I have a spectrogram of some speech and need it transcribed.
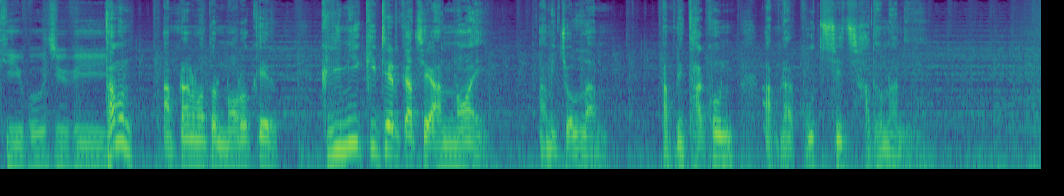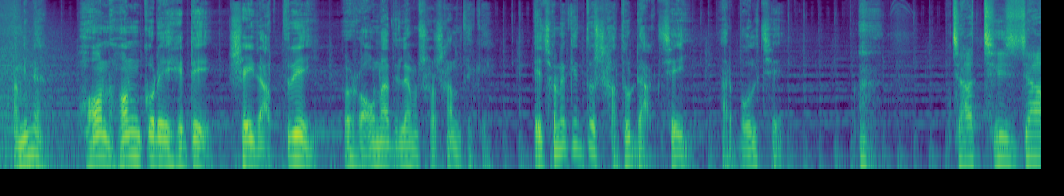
কি বুঝবি? থামুন আপনার মতো নরকের কৃমি কীটের কাছে আর নয়। আমি চললাম। আপনি থাকুন আপনার কুৎসিত সাধনা নিয়ে। আমি না হন হন করে হেঁটে সেই রাত্রেই রওনা দিলাম শ্মশান থেকে। পেছনে কিন্তু সাধু ডাকছেই আর বলছে, যাচ্ছিস যা,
